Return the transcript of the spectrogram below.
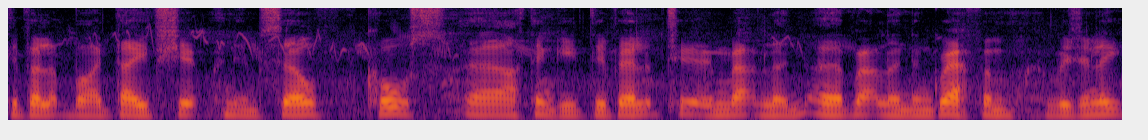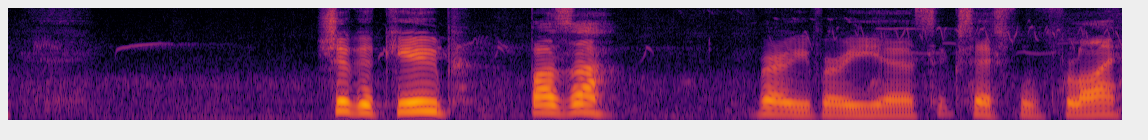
developed by Dave Shipman himself, of course. Uh, I think he developed it in Rutland, uh, Rutland and Grafham originally. Sugar Cube Buzzer, very, very uh, successful fly.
